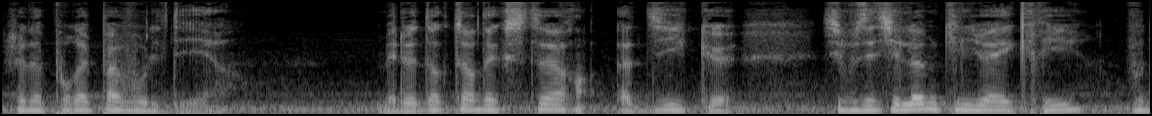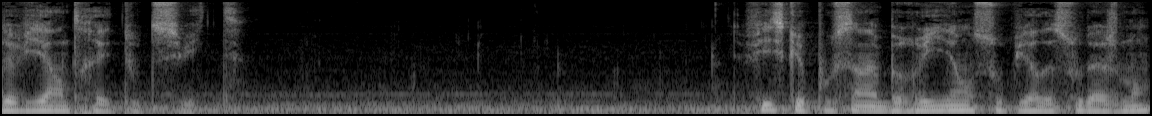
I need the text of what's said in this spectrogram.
Je ne pourrais pas vous le dire. Mais le docteur Dexter a dit que si vous étiez l'homme qui lui a écrit, vous deviez entrer tout de suite. Fisk poussa un bruyant soupir de soulagement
